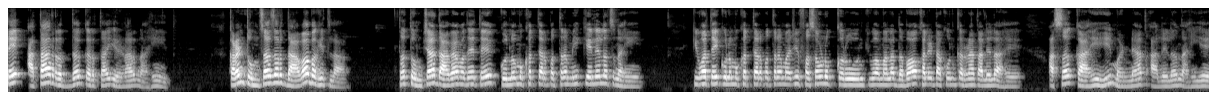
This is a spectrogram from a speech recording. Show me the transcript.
ते आता रद्द करता येणार नाहीत. कारण तुमचा जर दावा बघितला तर तुमच्या दाव्यामध्ये ते कुलमुखत्यारपत्र मी केलेलंच नाही. किंवा ते कुलमुखत्यारपत्र माझी फसवणूक करून किंवा मला दबावाखाली टाकून करण्यात आलेलं आहे असं काहीही म्हणण्यात आलेलं नाहीये.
